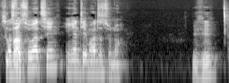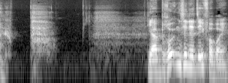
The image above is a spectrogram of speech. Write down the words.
Super. Was wolltest du erzählen? Irgendein Thema hattest du noch. Mhm. Ja, Brücken sind jetzt eh vorbei.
